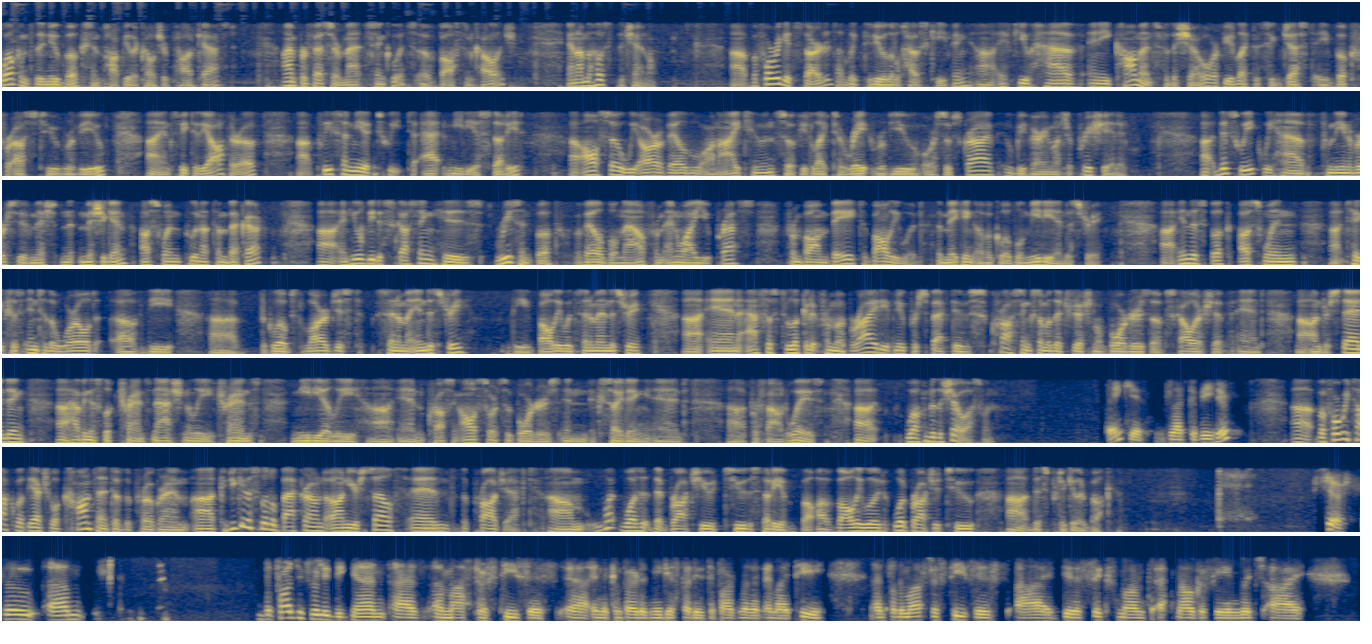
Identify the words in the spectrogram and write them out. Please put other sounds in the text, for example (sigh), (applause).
Welcome to the New Books and Popular Culture podcast. I'm Professor Matt Sienkiewicz of Boston College, and I'm the host of the channel. Uh, before we get started, I'd like to do a little housekeeping. Uh, if you have any comments for the show, or if you'd like to suggest a book for us to review uh, and speak to the author of, uh, please send me a tweet to at Media. Uh, also, we are available on iTunes, so if you'd like to rate, review, or subscribe, it would be very much appreciated. Uh, this week we have from the University of Mich- Michigan, Aswin Punathambekar, uh, and he will be discussing his recent book, available now from NYU Press, From Bombay to Bollywood, The Making of a Global Media Industry. Uh, in this book, Aswin uh, takes us into the world of the, uh, the globe's largest cinema industry, the Bollywood cinema industry, uh, and asks us to look at it from a variety of new perspectives, crossing some of the traditional borders of scholarship and uh, understanding, uh, having us look transnationally, transmedially, uh, and crossing all sorts of borders in exciting and uh, profound ways. Uh, welcome to the show, Aswin. Thank you. Glad to be here. Uh, before we talk about the actual content of the program, uh, could you give us a little background on yourself and the project? Um, what was it that brought you to the study of, of Bollywood? What brought you to uh, this particular book? Sure. So, um, the project really began as a master's thesis uh, in the comparative media studies department at MIT. And for the master's thesis, I did a six month ethnography in which I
